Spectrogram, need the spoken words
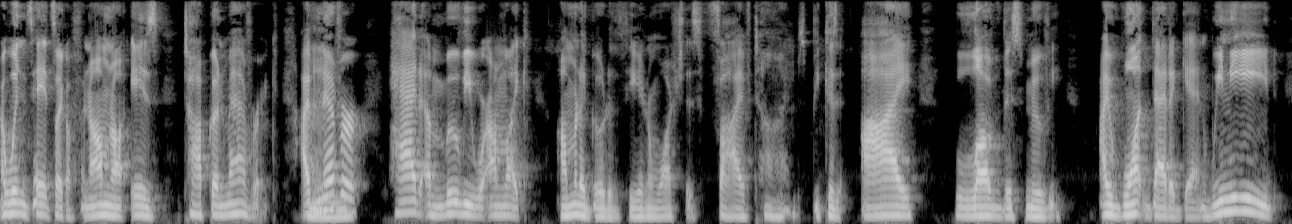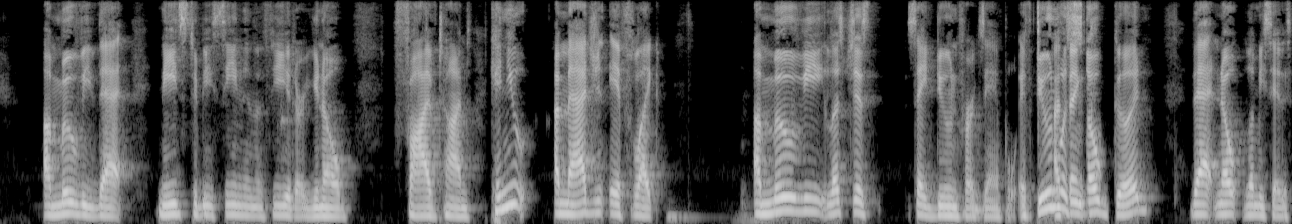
I wouldn't say it's like a phenomenon, is Top Gun Maverick. I've Mm. never had a movie where I'm like, I'm gonna go to the theater and watch this five times because I love this movie. I want that again. We need a movie that needs to be seen in the theater, you know, five times. Can you imagine if like a movie, let's just say Dune, for example, if Dune was think- so good that no, let me say this,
